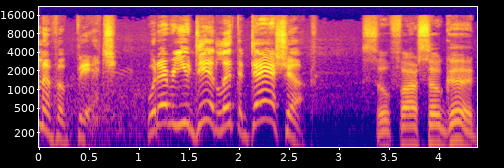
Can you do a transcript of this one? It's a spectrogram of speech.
Son of a bitch! Whatever you did lit the dash up. So far, so good.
